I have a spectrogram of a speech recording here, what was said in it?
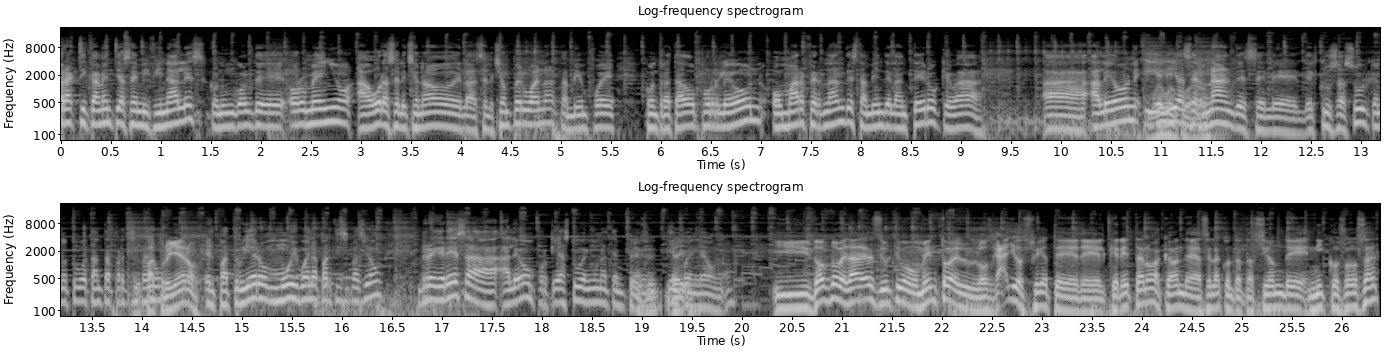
prácticamente a semifinales con un gol de Ormeño, ahora seleccionado de la selección peruana, también fue contratado por León. Omar Fernández, también delantero, que va a, a León y Muy Elías. Hernández, el, el Cruz Azul, que no tuvo tanta participación. patrullero. El patrullero, muy buena participación. Regresa a, a León porque ya estuvo en una Sí, sí, tiempo sí. en León, ¿no? Y dos novedades de último momento, los gallos, fíjate, del Querétaro, acaban de hacer la contratación de Nico Sosa,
